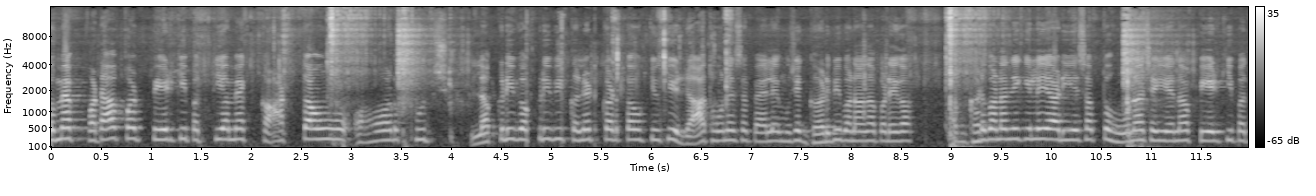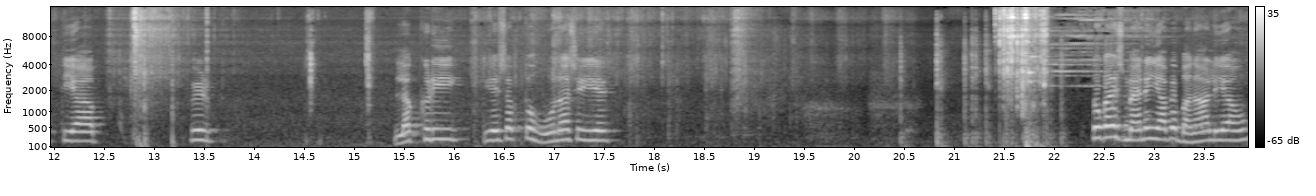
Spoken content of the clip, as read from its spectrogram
तो मैं फटाफट पेड़ की पत्तियाँ मैं काटता हूँ और कुछ लकड़ी वकड़ी भी कलेक्ट करता हूँ क्योंकि रात होने से पहले मुझे घर भी बनाना पड़ेगा। अब घर बनाने के लिए यार ये सब तो होना चाहिए ना पेड़ की पत्तियाँ फिर लकड़ी ये सब तो होना चाहिए। तो गैस मैंने यहाँ पे बना लिया हूँ।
